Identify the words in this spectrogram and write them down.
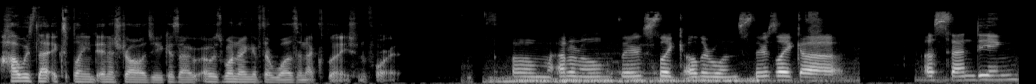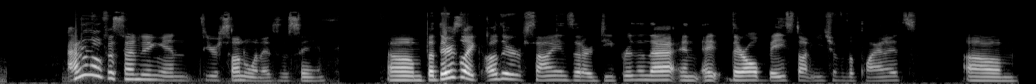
how is that explained in astrology? Because I, I was wondering if there was an explanation for it. Um, I don't know. There's like other ones. There's like a ascending. I don't know if ascending and your sun one is the same. Um, but there's like other signs that are deeper than that, and it, they're all based on each of the planets. Um,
